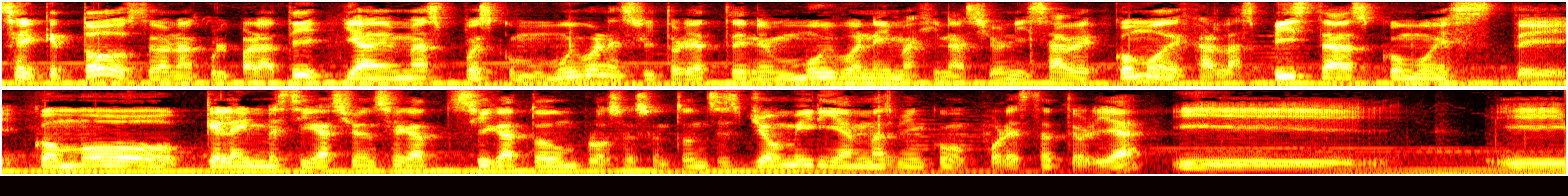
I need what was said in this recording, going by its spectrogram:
sé que todos te van a culpar a ti. Y además, pues como muy buena escritora, tiene muy buena imaginación y sabe cómo dejar las pistas, cómo este, cómo que la investigación siga, siga todo un proceso. Entonces yo me iría más bien como por esta teoría y... Y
